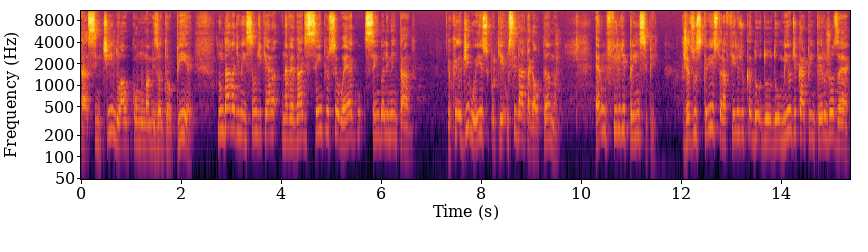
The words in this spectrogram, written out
uh, sentindo algo como uma misantropia, não dava a dimensão de que era, na verdade, sempre o seu ego sendo alimentado. Eu, eu digo isso porque o Siddhartha Gautama era um filho de príncipe. Jesus Cristo era filho do, do, do humilde carpinteiro José.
